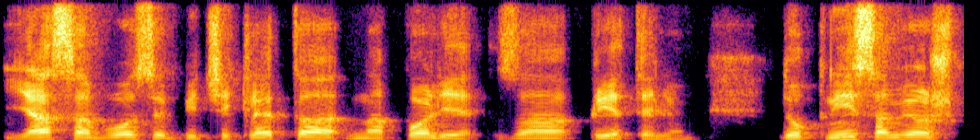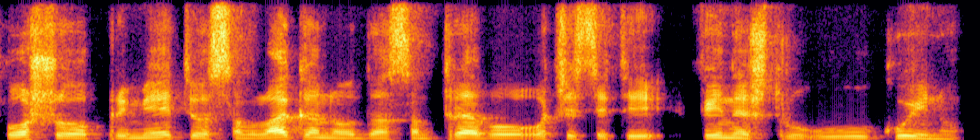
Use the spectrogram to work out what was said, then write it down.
Ja sam vozio bicikleta na polje za prijateljom. Dok nisam još pošao, primijetio sam lagano da sam trebao očistiti fineštru u kujinu.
